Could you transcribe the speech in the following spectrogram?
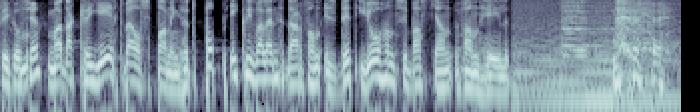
Tikkeltje. M- Maar dat creëert wel spanning. Het pop-equivalent daarvan is dit, Johann Sebastian van Helen.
